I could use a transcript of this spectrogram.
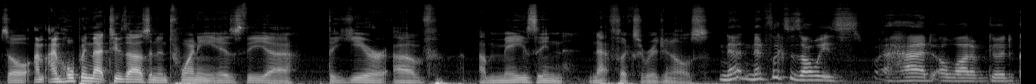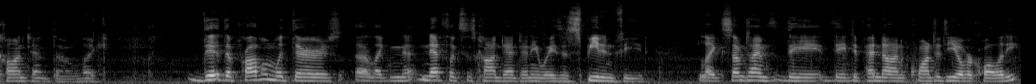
So I'm I'm hoping that 2020 is the uh, the year of amazing Netflix originals. Net- Netflix has always had a lot of good content, though. Like the the problem with theirs, uh, like Net- Netflix's content, anyways, is speed and feed. Like sometimes they they depend on quantity over quality.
